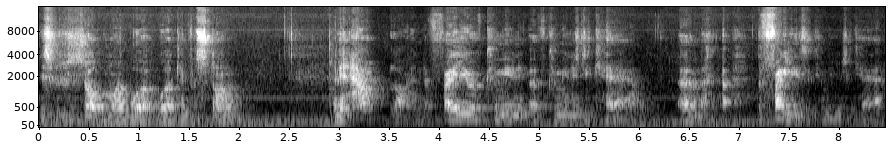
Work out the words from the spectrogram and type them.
This was a result of my work working for Stonham and it outlined a failure of, communi of community care, um, the failures of community care,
